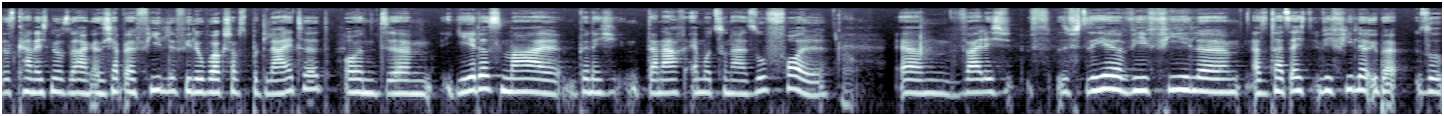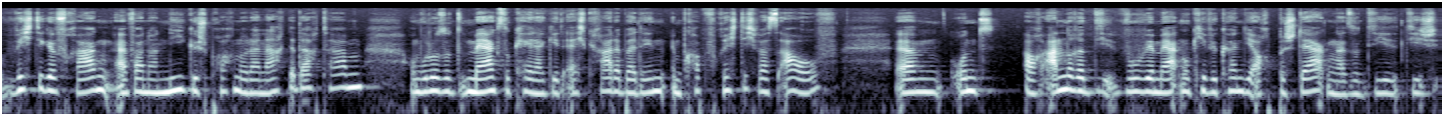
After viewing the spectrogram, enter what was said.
Das kann ich nur sagen. Also ich habe ja viele, viele Workshops begleitet und ähm, jedes Mal bin ich danach emotional so voll, ja. ähm, weil ich, ich, sehe, wie viele, also tatsächlich, wie viele über so wichtige Fragen einfach noch nie gesprochen oder nachgedacht haben und wo du so merkst, okay, da geht echt gerade bei denen im Kopf richtig was auf ähm, und auch andere, die, wo wir merken, okay, wir können die auch bestärken. Also die, die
